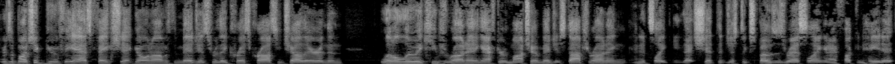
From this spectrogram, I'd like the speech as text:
there's a bunch of goofy ass fake shit going on with the midgets where they crisscross each other, and then little Louis keeps running after Macho Midget stops running, and it's like that shit that just exposes wrestling, and I fucking hate it.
